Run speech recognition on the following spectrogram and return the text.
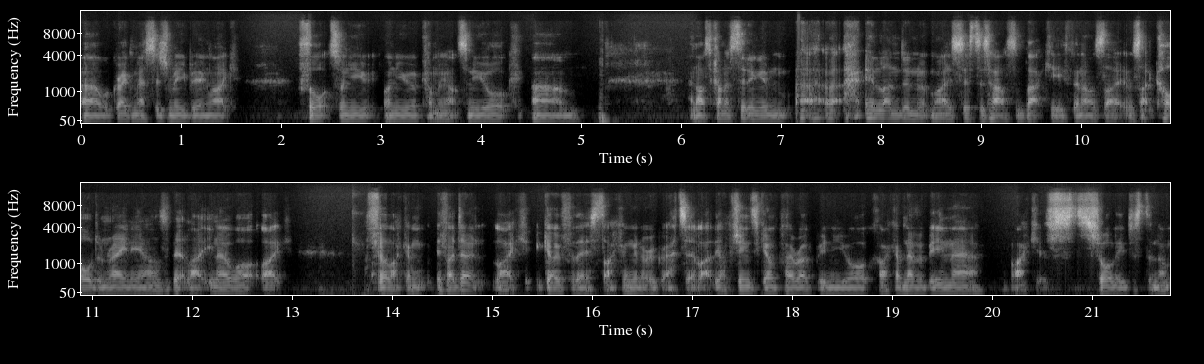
uh, well, Greg messaged me being like, thoughts on you on you coming out to New York. Um, and I was kind of sitting in uh, in London at my sister's house in Blackheath, and I was like, it was like cold and rainy. I was a bit like, you know what, like, I feel like I'm if I don't like go for this, like I'm to regret it. Like the opportunity to go and play rugby in New York, like I've never been there. Like it's surely just an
